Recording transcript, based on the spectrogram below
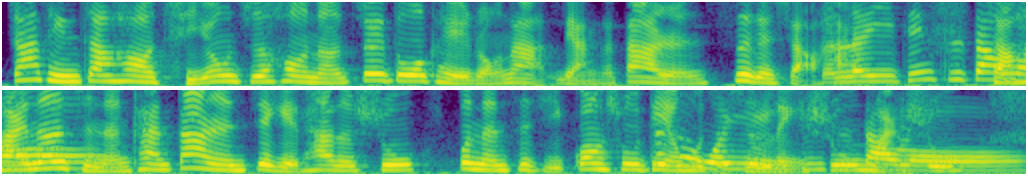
家庭账号启用之后呢，最多可以容纳两个大人、四个小孩。本人已经知道。小孩呢，只能看大人借给他的书，不能自己逛书店或者是领书买书。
